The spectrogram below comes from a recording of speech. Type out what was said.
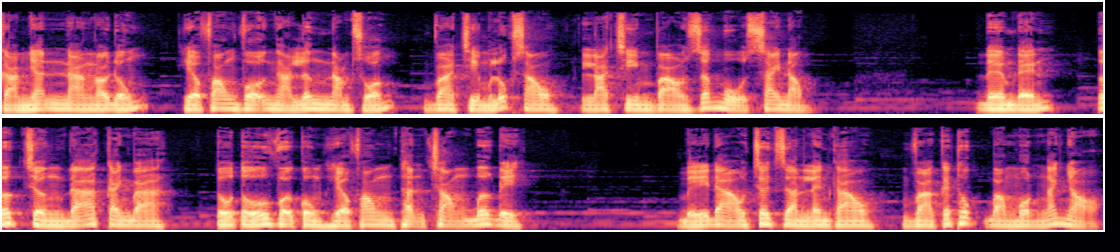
Cảm nhận nàng nói đúng Hiểu Phong vội ngả lưng nằm xuống Và chỉ một lúc sau là chìm vào giấc ngủ say nồng Đêm đến Ước chừng đã canh ba Tố Tố vội cùng Hiểu Phong thận trọng bước đi Bí đạo trích dần lên cao và kết thúc bằng một ngách nhỏ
